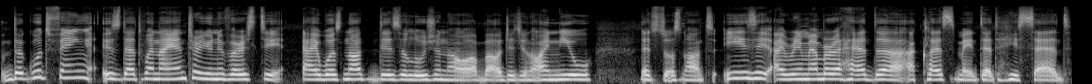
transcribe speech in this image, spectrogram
the good thing is that when I entered university, I was not disillusional about it. You know, I knew that it was not easy. I remember I had uh, a classmate that he said,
